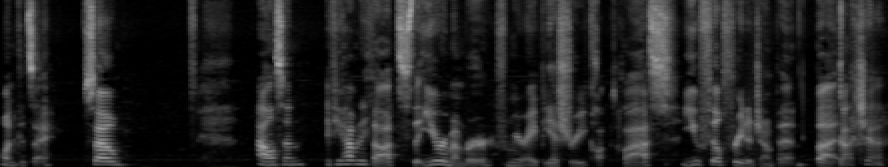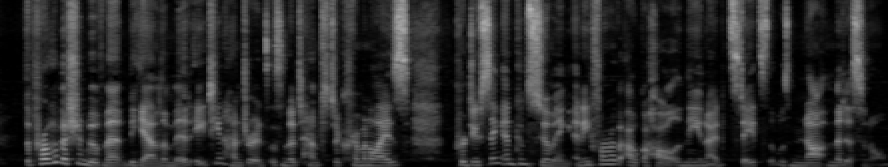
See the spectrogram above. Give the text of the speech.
one could say. So, Allison, if you have any thoughts that you remember from your AP history cl- class, you feel free to jump in. But Gotcha. The prohibition movement began in the mid 1800s as an attempt to criminalize producing and consuming any form of alcohol in the United States that was not medicinal.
